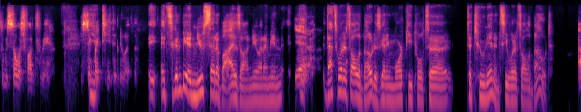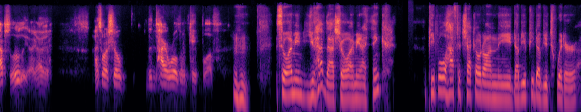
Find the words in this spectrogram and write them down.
going to be so much fun for me. sink my teeth into it. It's going to be a new set of eyes on you, and I mean, yeah, it, that's what it's all about: is getting more people to to tune in and see what it's all about. Absolutely, I, I, I just want to show the entire world what I'm capable of. Mm-hmm. So, I mean, you have that show. I mean, I think people will have to check out on the WPW Twitter.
